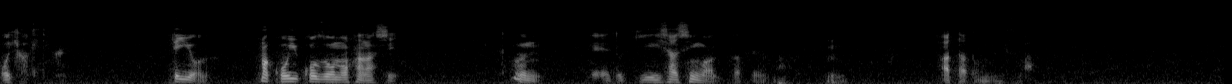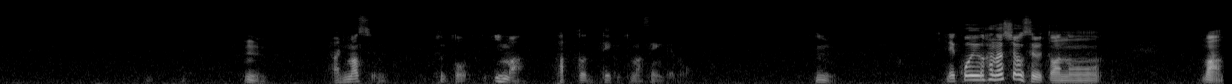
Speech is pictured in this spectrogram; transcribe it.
追いかけていく。っていうような、まあこういう構造の話。多分、えっ、ー、と、ギリシャ神話だったような、うん、あったと思うんですが。うん。ありますよね。ちょっと、今、パッと出てきませんけど。うん。で、こういう話をすると、あの、まあ、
